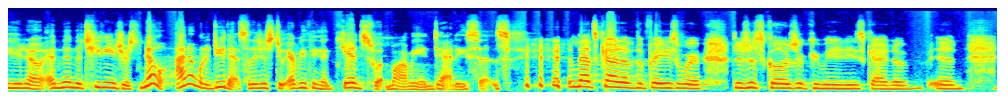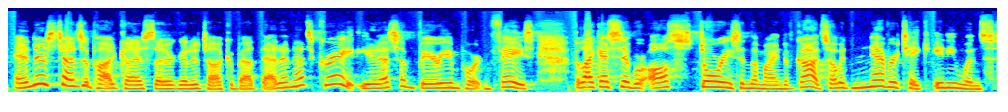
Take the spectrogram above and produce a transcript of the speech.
you know, and then the teenagers, no, I don't want to do that. So they just do everything against what mommy and daddy says. and that's kind of the phase where the disclosure community is kind of in. And there's tons of podcasts that are going to talk about that. And that's great. You know, that's a very important phase. But like I said, we're all stories in the mind of God. So I would never take anyone's,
